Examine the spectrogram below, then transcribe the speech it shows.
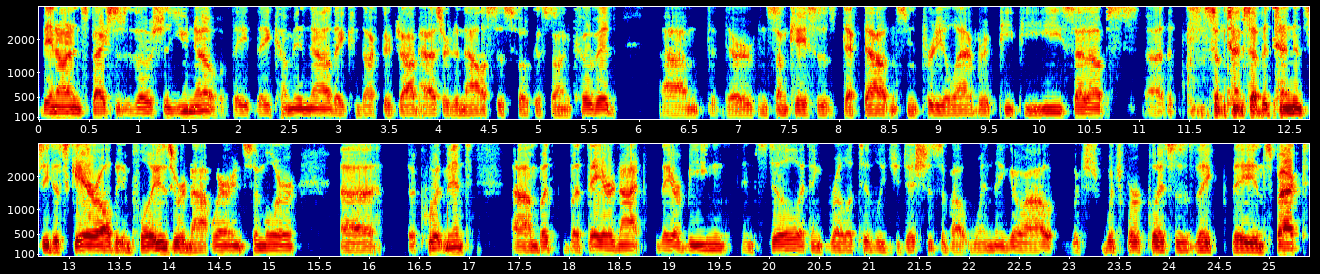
been on inspections with OSHA, you know, they, they come in now, they conduct their job hazard analysis focused on COVID. Um, they're in some cases decked out in some pretty elaborate PPE setups uh, that sometimes have the tendency to scare all the employees who are not wearing similar uh, equipment. Um, but but they are not they are being and still I think relatively judicious about when they go out, which which workplaces they they inspect.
